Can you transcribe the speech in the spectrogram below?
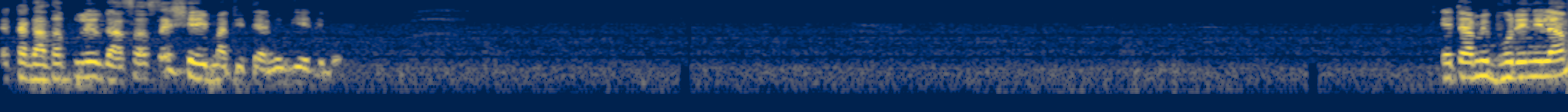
একটা গাঁদা ফুলের গাছ আছে, সেই মাটিতে আমি দিয়ে দেব। এটা আমি ভরে নিলাম।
